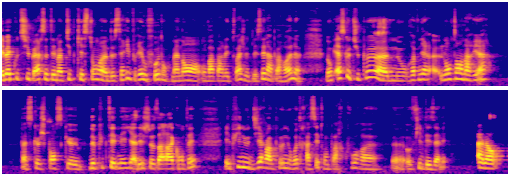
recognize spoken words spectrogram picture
Eh bien, écoute, super, c'était ma petite question euh, de série vrai ou faux. Donc maintenant, on va parler de toi, je vais te laisser la parole. Donc, est-ce que tu peux euh, nous revenir longtemps en arrière? Parce que je pense que depuis que tu es né, il y a des choses à raconter. Et puis nous dire un peu, nous retracer ton parcours au fil des années. Alors,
